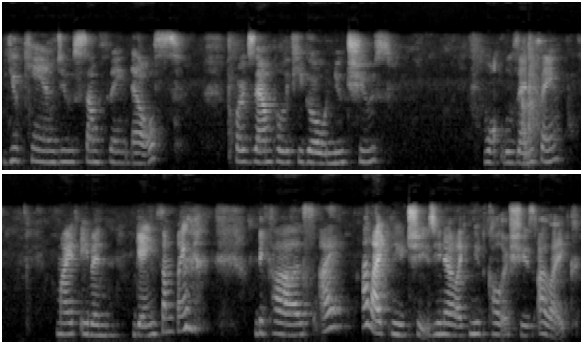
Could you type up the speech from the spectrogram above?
you can do something else. For example, if you go nude shoes, won't lose anything might even gain something because I I like nude shoes, you know, like nude color shoes I like.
